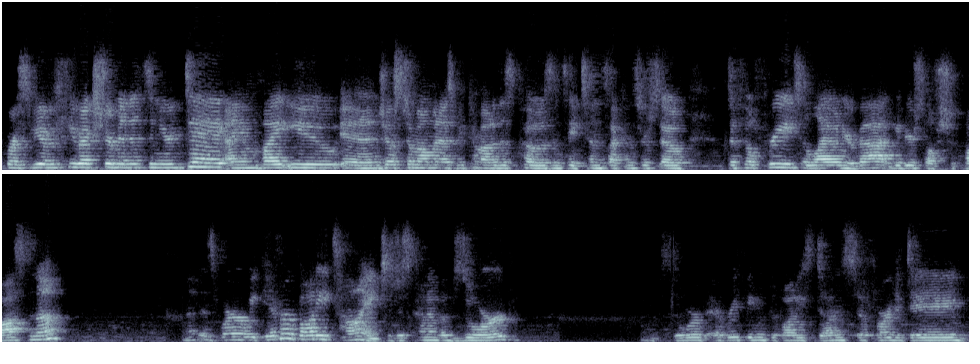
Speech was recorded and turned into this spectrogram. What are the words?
Of course, if you have a few extra minutes in your day, I invite you in just a moment as we come out of this pose and take 10 seconds or so to feel free to lie on your back, give yourself Shavasana. That is where we give our body time to just kind of absorb, absorb everything the body's done so far today.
